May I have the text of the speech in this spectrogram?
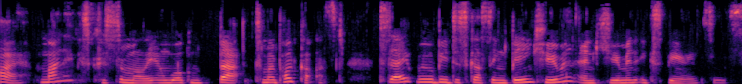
Hi, my name is Kristen Molly, and welcome back to my podcast. Today we will be discussing being human and human experiences.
